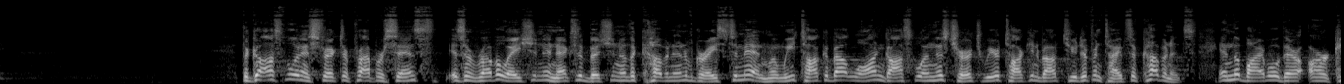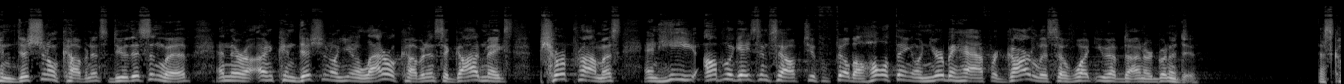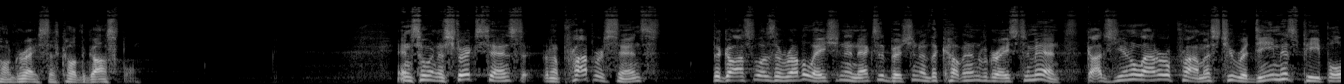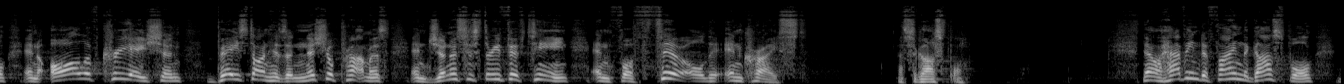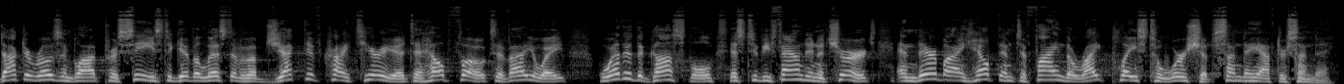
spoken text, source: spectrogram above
the gospel, in a strict or proper sense, is a revelation and exhibition of the covenant of grace to men. When we talk about law and gospel in this church, we are talking about two different types of covenants. In the Bible, there are conditional covenants, do this and live, and there are unconditional unilateral covenants that God makes pure promise, and He obligates Himself to fulfill the whole thing on your behalf, regardless of what you have done or going to do. That's called grace, that's called the gospel. And so, in a strict sense, in a proper sense, the gospel is a revelation and exhibition of the covenant of grace to men. God's unilateral promise to redeem his people and all of creation based on his initial promise in Genesis 3:15 and fulfilled in Christ. That's the gospel. Now, having defined the gospel, Dr. Rosenbladt proceeds to give a list of objective criteria to help folks evaluate whether the gospel is to be found in a church and thereby help them to find the right place to worship Sunday after Sunday.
